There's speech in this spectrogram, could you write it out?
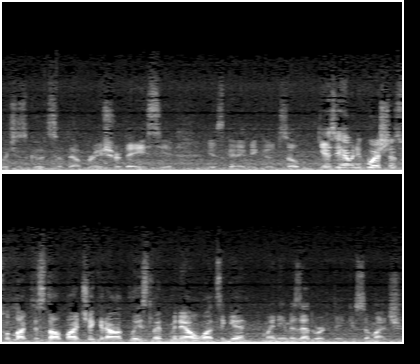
which is good. So I'm pretty sure the AC is gonna be good. So in case you have any questions would like to stop by check it out please let me know. Once again my name is Edward. Thank you so much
